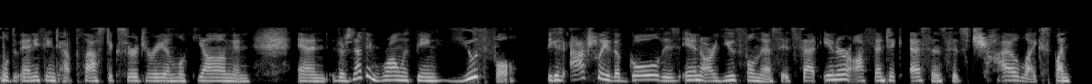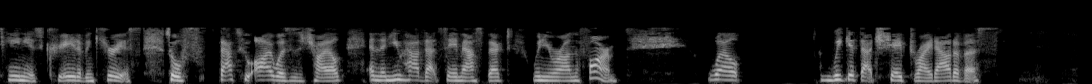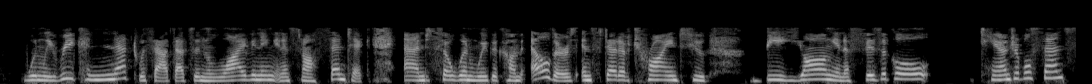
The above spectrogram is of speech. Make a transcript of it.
We'll do anything to have plastic surgery and look young and, and there's nothing wrong with being youthful because actually the gold is in our youthfulness. It's that inner authentic essence that's childlike, spontaneous, creative, and curious. So that's who I was as a child, and then you have that same aspect when you were on the farm. Well, we get that shaped right out of us. When we reconnect with that, that's enlivening and it's authentic. And so when we become elders, instead of trying to be young in a physical, tangible sense,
